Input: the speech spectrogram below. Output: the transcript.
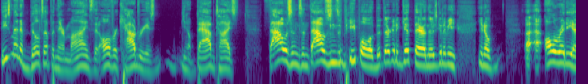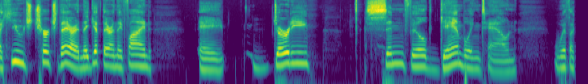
These men have built up in their minds that Oliver Cowdery is, you know, baptized thousands and thousands of people, that they're going to get there and there's going to be, you know, uh, already a huge church there. And they get there and they find a dirty, sin filled gambling town with a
